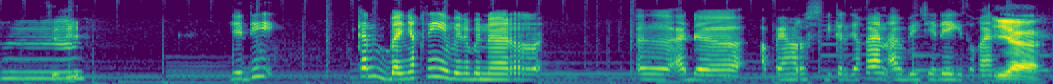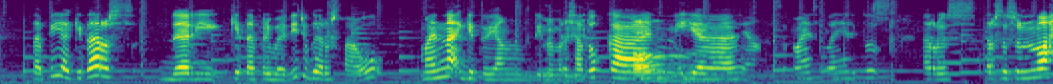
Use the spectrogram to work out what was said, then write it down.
Hmm, Jadi jadi kan banyak nih bener-bener eh, ada apa yang harus dikerjakan A B C D gitu kan. iya, Tapi ya kita harus dari kita pribadi juga harus tahu mana gitu yang di nomor Lebih. satu kan. Oh. Iya, yang setelahnya setelahnya itu harus tersusun lah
